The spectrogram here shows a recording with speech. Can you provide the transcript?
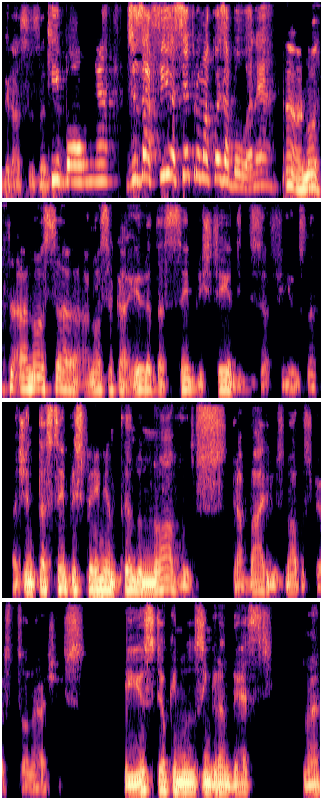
graças a Deus. Que bom, né? Desafio é sempre uma coisa boa, né? Ah, a, nossa, a, nossa, a nossa carreira está sempre cheia de desafios, né? A gente está sempre experimentando novos trabalhos, novos personagens. E isso é o que nos engrandece, não é?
